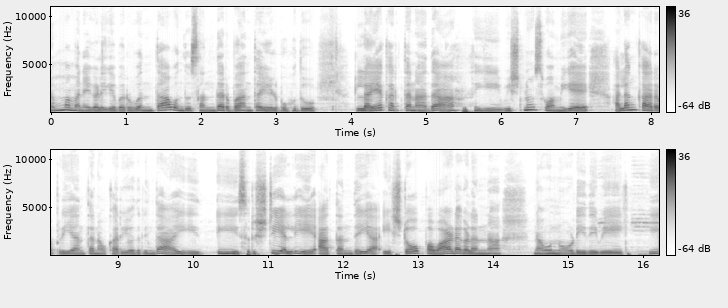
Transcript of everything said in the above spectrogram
ನಮ್ಮ ಮನೆಗಳಿಗೆ ಬರುವಂಥ ಒಂದು ಸಂದರ್ಭ ಅಂತ ಹೇಳ್ಬಹುದು. ಲಯಕರ್ತನಾದ ಈ ವಿಷ್ಣು ಸ್ವಾಮಿಗೆ ಅಲಂಕಾರ ಪ್ರಿಯ ಅಂತ ನಾವು ಕರೆಯೋದ್ರಿಂದ ಈ ಈ ಸೃಷ್ಟಿಯಲ್ಲಿ ಆ ತಂದೆಯ ಎಷ್ಟೋ ಪವಾಡಗಳನ್ನು ನಾವು ನೋಡಿದ್ದೀವಿ ಈ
